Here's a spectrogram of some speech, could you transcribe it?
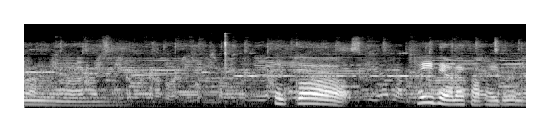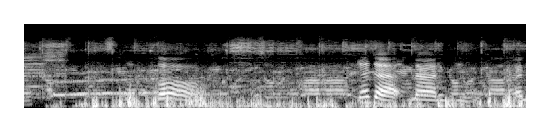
มแล้วก็ให้เสียงอะไรขออภัยด้วยนะก็น่าจะนานอยู่การ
